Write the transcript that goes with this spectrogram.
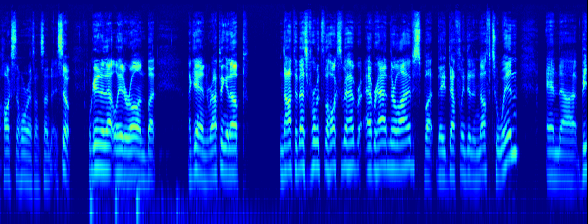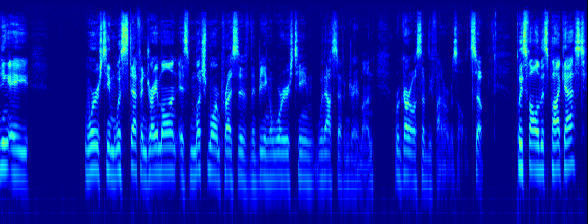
Hawks and Hornets on Sunday. So we'll get into that later on. But again, wrapping it up, not the best performance the Hawks have ever, ever had in their lives, but they definitely did enough to win. And uh, beating a Warriors team with Steph and Draymond is much more impressive than beating a Warriors team without Steph and Draymond, regardless of the final result. So Please follow this podcast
